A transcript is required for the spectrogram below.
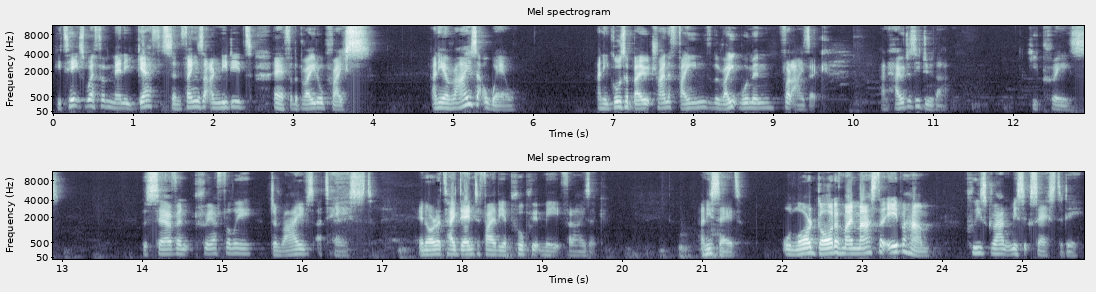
He takes with him many gifts and things that are needed uh, for the bridal price. And he arrives at a well and he goes about trying to find the right woman for Isaac. And how does he do that? He prays. the servant prayerfully derives a test in order to identify the appropriate mate for Isaac. And he said, O Lord God of my master Abraham, please grant me success today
